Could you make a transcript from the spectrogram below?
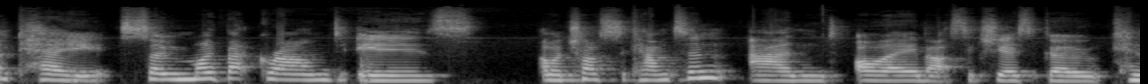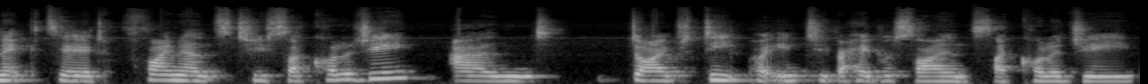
okay. So my background is I'm a chartered accountant, and I, about six years ago, connected finance to psychology and dived deeper into behavioral science, psychology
